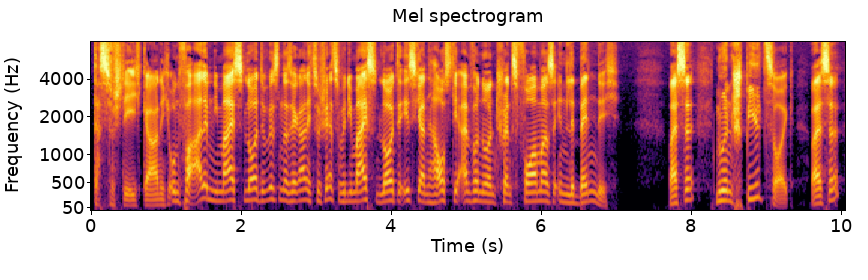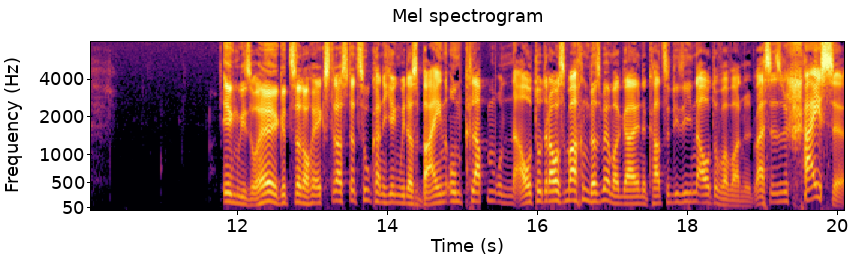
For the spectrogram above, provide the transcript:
Das verstehe ich gar nicht. Und vor allem, die meisten Leute wissen das ja gar nicht zu schätzen. Für die meisten Leute ist ja ein Haustier einfach nur ein Transformers in lebendig. Weißt du? Nur ein Spielzeug. Weißt du? Irgendwie so, hey, gibt's da noch Extras dazu? Kann ich irgendwie das Bein umklappen und ein Auto draus machen? Das wäre mal geil. Eine Katze, die sich in ein Auto verwandelt. Weißt du, das ist scheiße.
